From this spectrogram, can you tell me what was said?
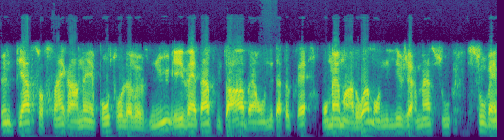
une pièce sur cinq en impôt sur le revenu et 20 ans plus tard, ben, on est à peu près au même endroit, mais on est légèrement sous, sous 20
